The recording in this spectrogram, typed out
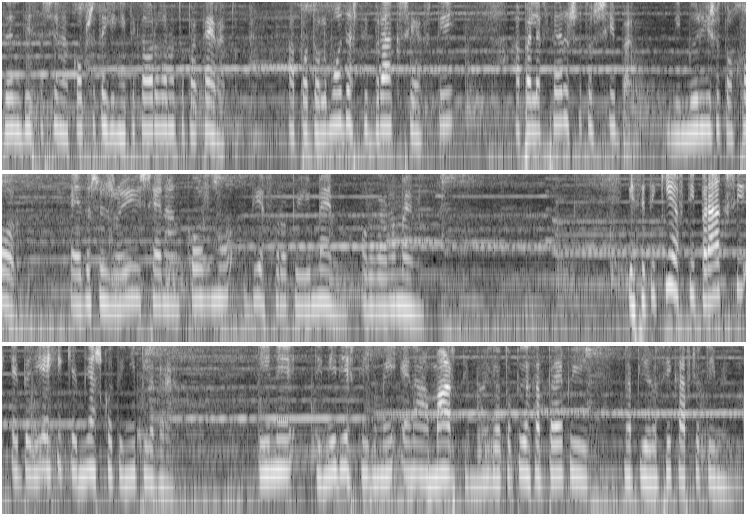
δεν δίστασε να κόψει τα γεννητικά όργανα του πατέρα του. Αποτολμώντας την πράξη αυτή, απελευθέρωσε το σύμπαν, δημιούργησε το χώρο, έδωσε ζωή σε έναν κόσμο διαφοροποιημένο, οργανωμένο. Η θετική αυτή πράξη περιέχει και μια σκοτεινή πλευρά. Είναι την ίδια στιγμή ένα αμάρτημα για το οποίο θα πρέπει να πληρωθεί κάποιο τίμημα.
